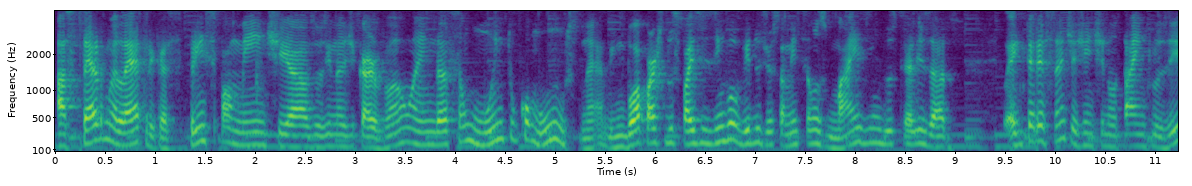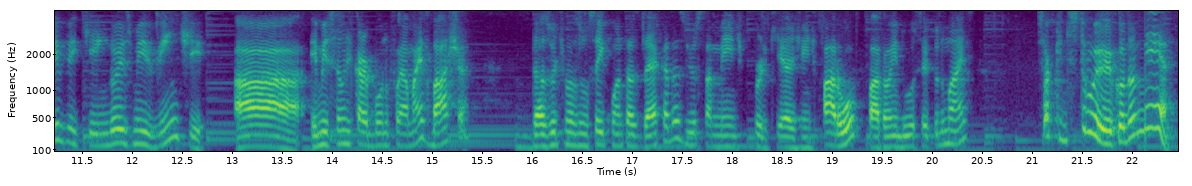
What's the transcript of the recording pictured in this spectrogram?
As termoelétricas, principalmente as usinas de carvão, ainda são muito comuns, né? Em boa parte dos países desenvolvidos, justamente, são os mais industrializados. É interessante a gente notar, inclusive, que em 2020 a emissão de carbono foi a mais baixa das últimas não sei quantas décadas, justamente porque a gente parou, parou a indústria e tudo mais, só que destruiu a economia.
